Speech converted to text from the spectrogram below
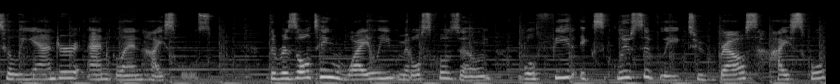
to Leander and Glenn High Schools. The resulting Wiley Middle School zone will feed exclusively to Rouse High School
